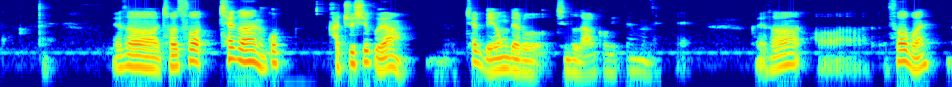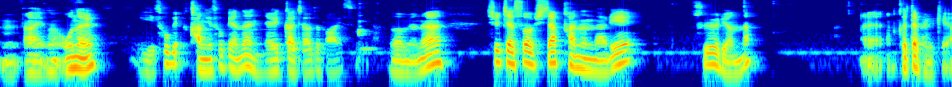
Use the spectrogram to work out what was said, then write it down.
같고. 그래서 저 수업 책은 꼭 갖추시고요. 책 내용대로 진도 나올 거기 때문에. 예. 그래서 어, 수업은 음, 아 오늘 이 소개 강의 소개는 여기까지 하도록 하겠습니다. 그러면은 실제 수업 시작하는 날이 수요일이었나? 예, 그때 뵐게요.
